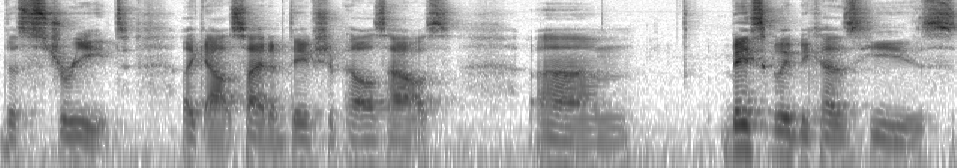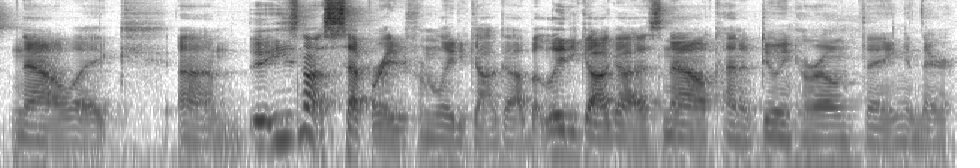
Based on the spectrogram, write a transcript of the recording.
the street, like outside of Dave Chappelle's house. Um, basically because he's now like um, he's not separated from Lady Gaga, but Lady Gaga is now kind of doing her own thing, and they're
